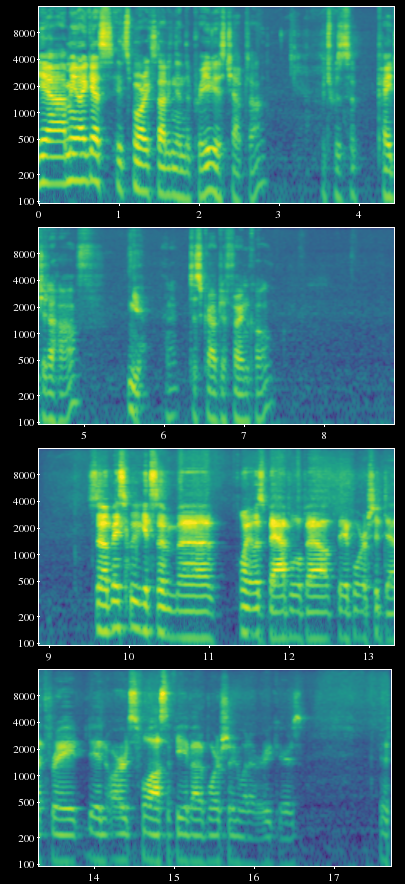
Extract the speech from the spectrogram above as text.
Yeah, I mean, I guess it's more exciting than the previous chapter, which was a page and a half, Yeah. and it described a phone call. So basically, we get some uh, pointless babble about the abortion death rate and Art's philosophy about abortion, whatever, who cares?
